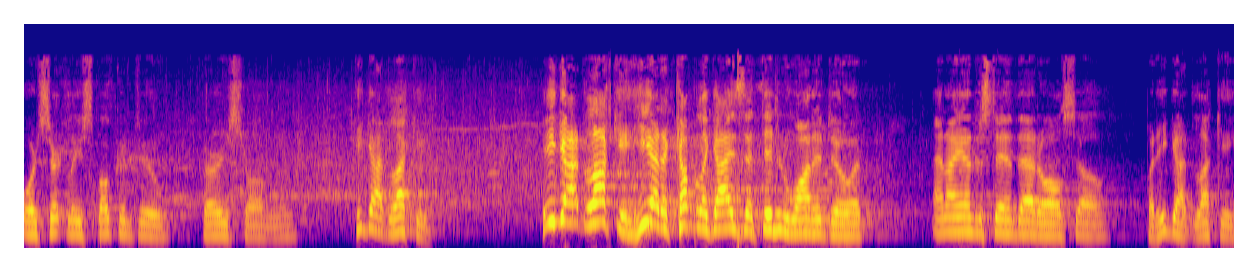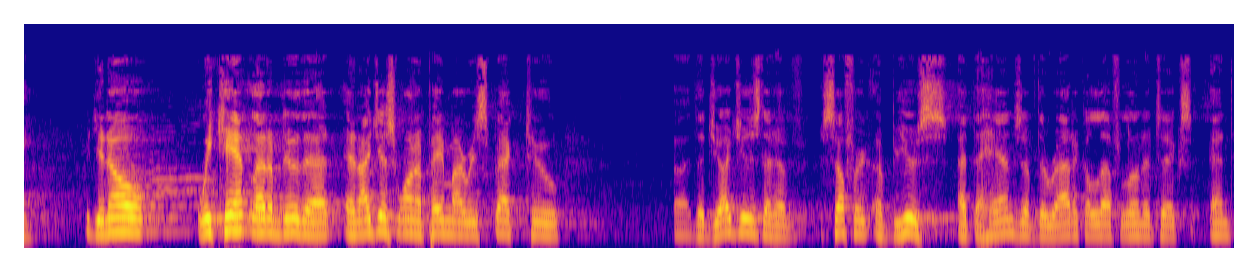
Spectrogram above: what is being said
or certainly spoken to very strongly. He got lucky. He got lucky. He had a couple of guys that didn't want to do it. And I understand that also. But he got lucky. But you know, we can't let him do that. And I just want to pay my respect to uh, the judges that have suffered abuse at the hands of the radical left lunatics. And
